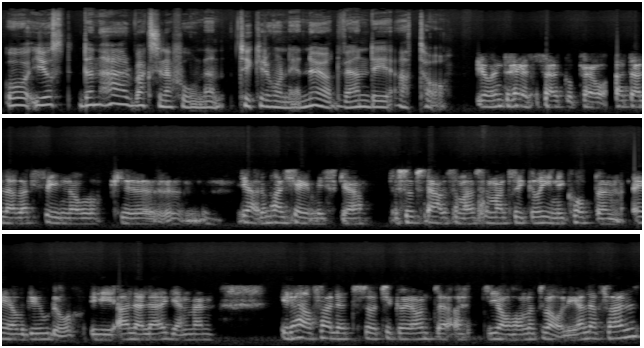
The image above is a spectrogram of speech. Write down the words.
Och just den här vaccinationen tycker hon är nödvändig att ta. Jag är inte helt säker på att alla vacciner och eh, ja, de här kemiska substanserna som man trycker in i kroppen är av godo i alla lägen. Men i det här fallet så tycker jag inte att jag har något val i alla fall.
